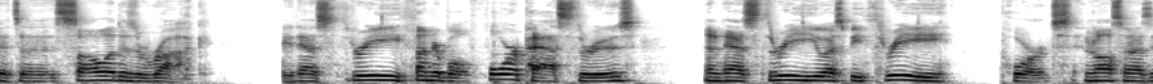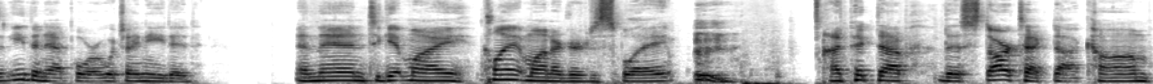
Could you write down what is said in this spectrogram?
it's a solid as a rock. It has three Thunderbolt 4 pass-throughs, and it has three USB 3 ports, and it also has an Ethernet port, which I needed. And then to get my client monitor display, I picked up this StarTech.com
